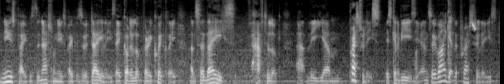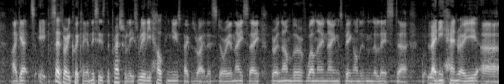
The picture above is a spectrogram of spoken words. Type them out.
newspapers, the national newspapers are dailies, they've got to look very quickly, and so they have to look at the um, press release. It's going to be easier. And so if I get the press release, I get it says very quickly, and this is the press release really helping newspapers write their story. And they say there are a number of well-known names being honoured in the list: uh, Lenny Henry, uh,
